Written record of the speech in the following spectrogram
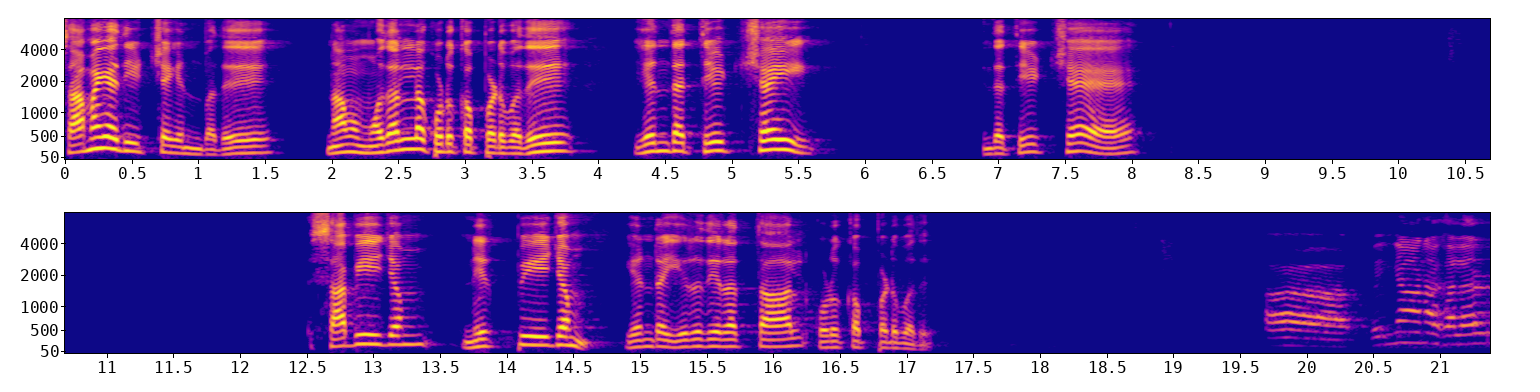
சமய தீட்சை என்பது நாம் முதல்ல கொடுக்கப்படுவது இந்த தீட்சை? இந்த தீட்சை சபீஜம் நிற்பீஜம் என்ற இருதிரத்தால் கொடுக்கப்படுவது. விஞ்ஞானகலர்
